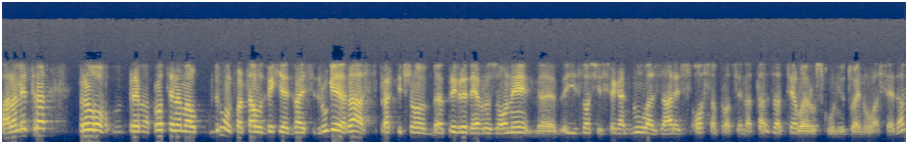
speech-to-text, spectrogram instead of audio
parametra. Prvo, prema procenama u drugom kvartalu 2022. rast praktično privrede eurozone iznosi svega 0,8% za celu Evropsku uniju, to je 0,7%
